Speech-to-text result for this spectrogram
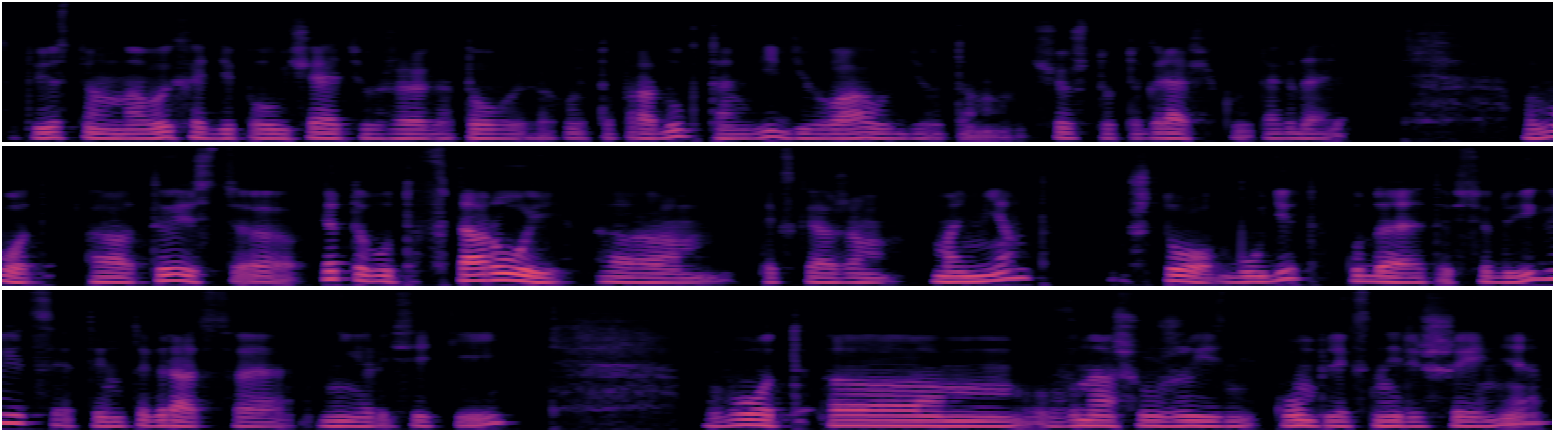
соответственно, на выходе получать уже готовый какой-то продукт, там видео, аудио, там еще что-то, графику и так далее. Вот, то есть это вот второй, так скажем, момент, что будет, куда это все двигается, это интеграция нейросетей вот, в нашу жизнь, комплексные решения.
